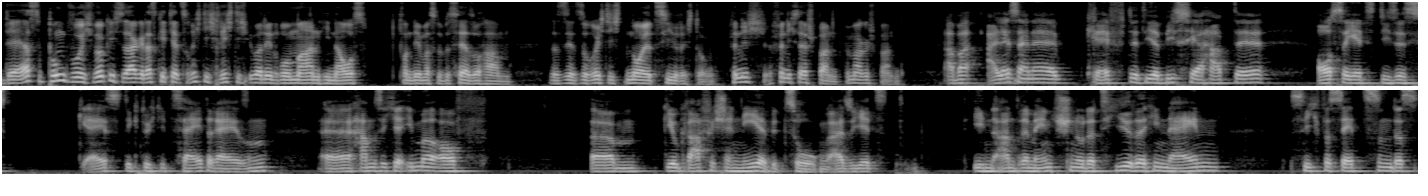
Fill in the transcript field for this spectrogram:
der erste Punkt, wo ich wirklich sage, das geht jetzt richtig, richtig über den Roman hinaus von dem, was wir bisher so haben. Das ist jetzt so richtig neue Zielrichtung. Finde ich, find ich sehr spannend. Bin mal gespannt. Aber alle seine Kräfte, die er bisher hatte, außer jetzt dieses geistig durch die Zeit reisen, äh, haben sich ja immer auf ähm, geografische Nähe bezogen. Also jetzt in andere Menschen oder Tiere hinein sich versetzen, das,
